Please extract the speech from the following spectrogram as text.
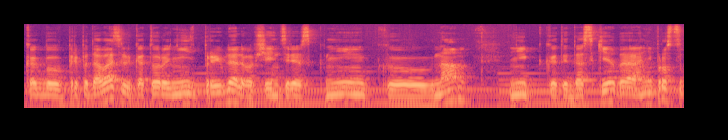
как бы преподаватели, которые не проявляли вообще интерес ни к нам, ни к этой доске, да, они просто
